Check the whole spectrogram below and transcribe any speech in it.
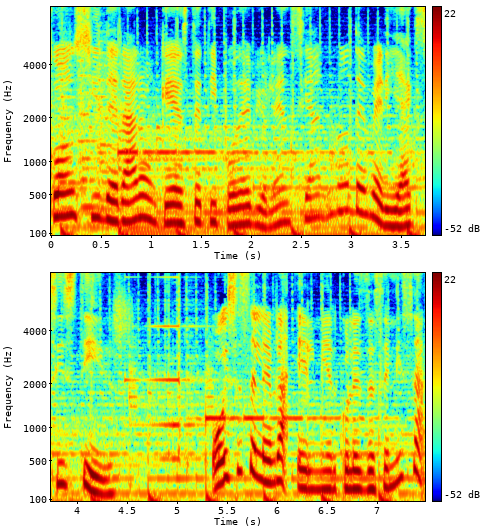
consideraron que este tipo de violencia no debería existir. Hoy se celebra el miércoles de ceniza.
